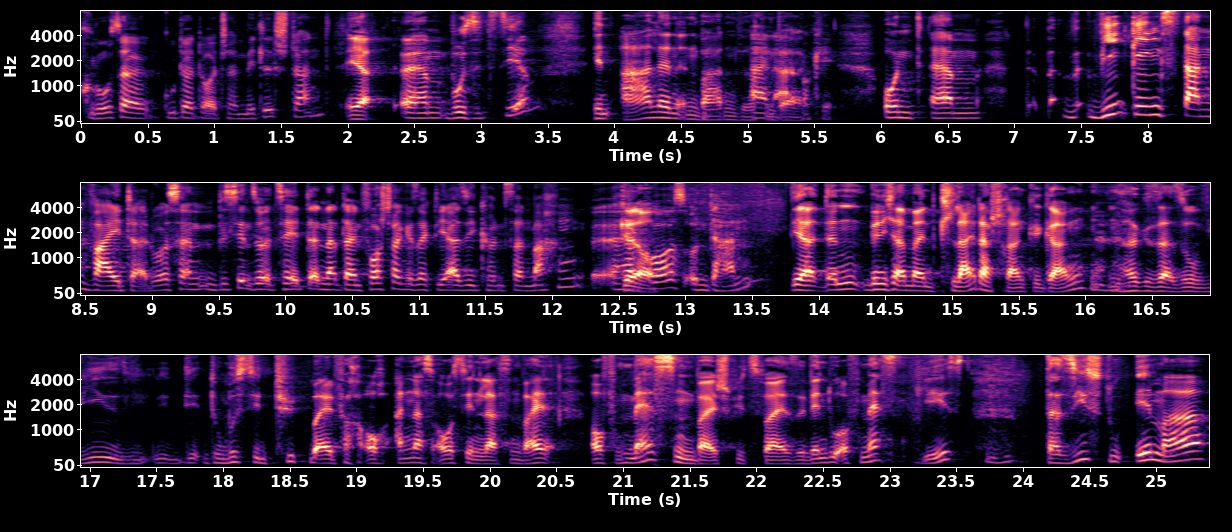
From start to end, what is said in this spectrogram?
großer, guter deutscher Mittelstand. Ja. Ähm, wo sitzt ihr? In Ahlen in Baden-Württemberg. Ah, okay. Und ähm, wie ging es dann weiter? Du hast dann ein bisschen so erzählt, dann hat dein Vorstand gesagt, ja, Sie können es dann machen, äh, Herr genau. Kors. Und dann? Ja, dann bin ich an meinen Kleiderschrank gegangen und habe gesagt, so wie, du musst den Typen einfach auch anders aussehen lassen, weil auf Messen beispielsweise, wenn du auf Messen gehst, mhm. da siehst du immer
